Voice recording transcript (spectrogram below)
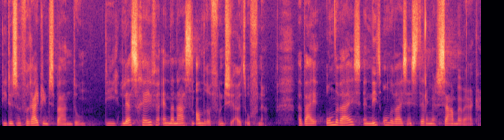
Die dus een verrijkingsbaan doen, die lesgeven en daarnaast een andere functie uitoefenen. Waarbij onderwijs en niet-onderwijsinstellingen samenwerken.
